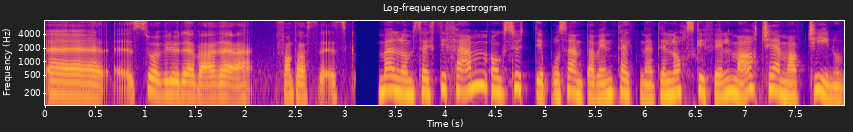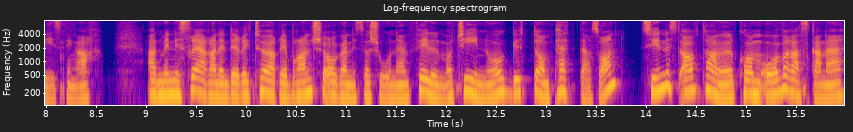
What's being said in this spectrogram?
eh, så vil jo det være fantastisk. Mellom 65 og 70% av inntektene til norske filmer kommer av kinovisninger. Administrerende direktør i bransjeorganisasjonen Film og Kino, Guttorm Pettersson, synes avtalen kom overraskende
